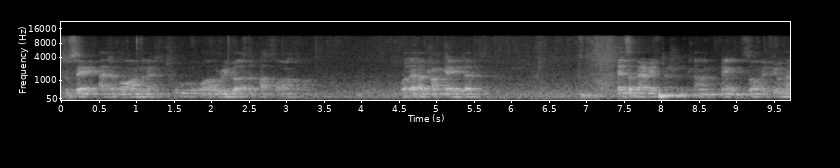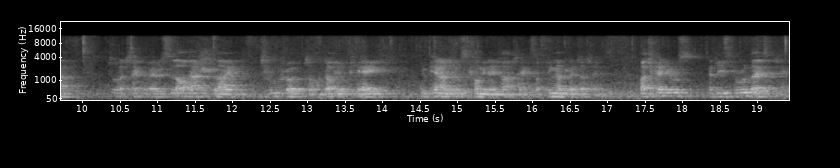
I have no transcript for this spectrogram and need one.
to say at a 1, add 2 or reverse the password or whatever truncated. It's a very efficient um, thing. So if you have to attack a very slow hash like TrueCrypt or WPA, you cannot use combinator attacks or fingerprint attacks. But you can use at least rule-based attacks.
